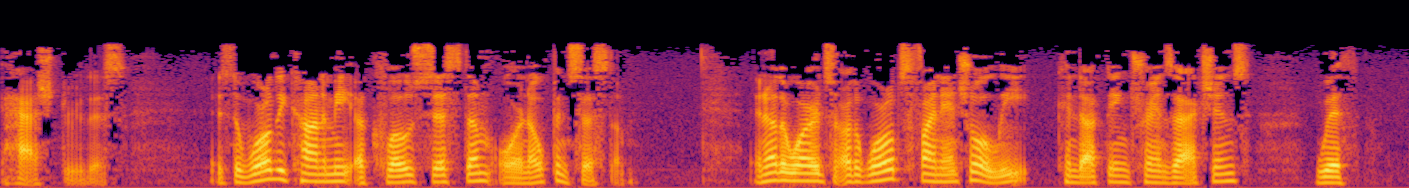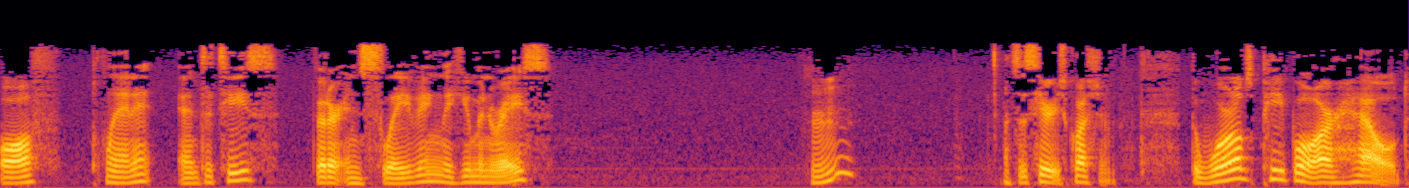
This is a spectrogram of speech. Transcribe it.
hash through this. Is the world economy a closed system or an open system? In other words, are the world's financial elite conducting transactions with off planet entities that are enslaving the human race? Hmm? That's a serious question. The world's people are held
